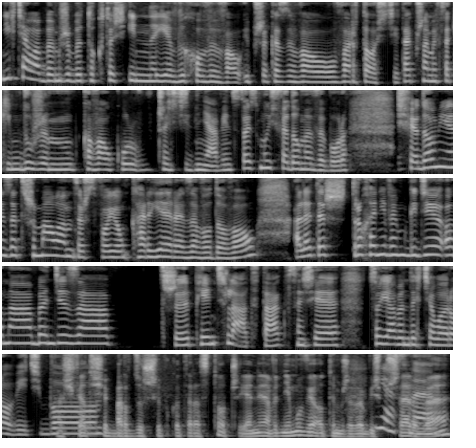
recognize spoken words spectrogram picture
nie chciałabym, żeby to ktoś inny je wychowywał i przekazywał wartości, tak? Przynajmniej w takim dużym kawałku części dnia, więc to jest mój świadomy świadomy wybór. Świadomie zatrzymałam też swoją karierę zawodową, ale też trochę nie wiem, gdzie ona będzie za 3-5 lat, tak? W sensie, co ja będę chciała robić, bo... A świat się bardzo szybko teraz toczy. Ja nie, nawet nie mówię o tym, że robisz Jasne. przerwę,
